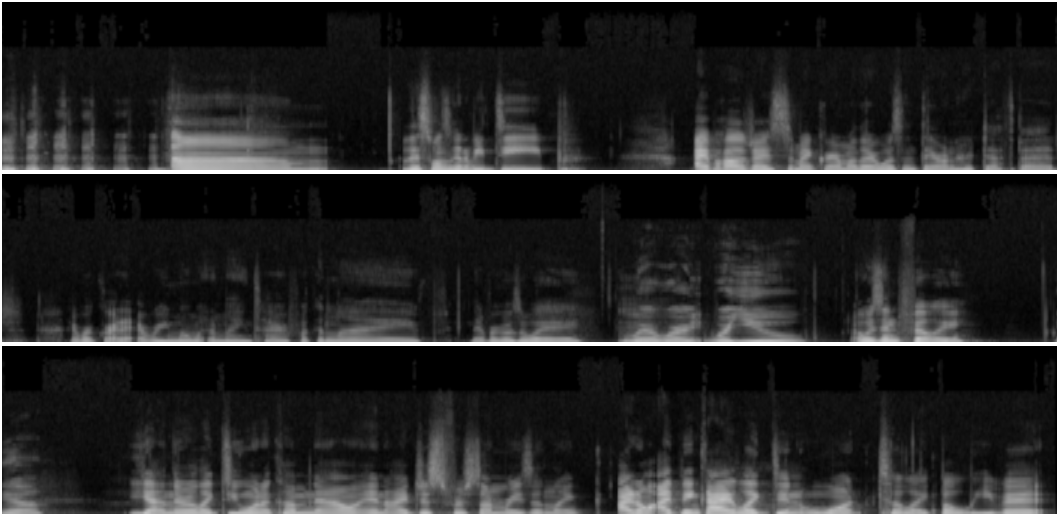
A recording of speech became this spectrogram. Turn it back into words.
Um, this one's gonna be deep. I apologize to my grandmother. I wasn't there on her deathbed. I regret it every moment of my entire fucking life. Never goes away. Where mm. were were you? I was in Philly. Yeah. Yeah, and they were like, "Do you want to come now?" And I just, for some reason, like, I don't. I think I like didn't want to like believe it.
